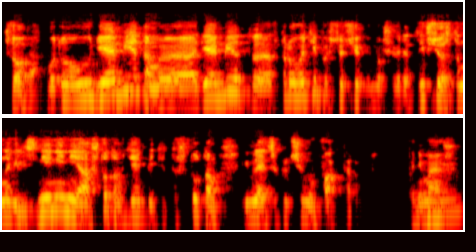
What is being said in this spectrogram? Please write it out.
Что да. вот у диабета, э, диабет э, второго типа, все человек больше говорят, и все, остановились. Не-не-не, а что там в диабете-то? Что там является ключевым фактором? Понимаешь? Mm-hmm.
